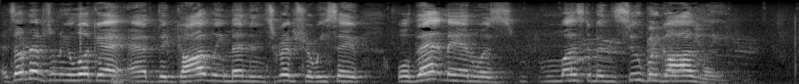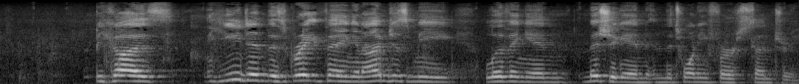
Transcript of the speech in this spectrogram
And sometimes when we look at, at the godly men in Scripture, we say, well, that man was must have been super godly because he did this great thing, and I'm just me living in Michigan in the 21st century.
